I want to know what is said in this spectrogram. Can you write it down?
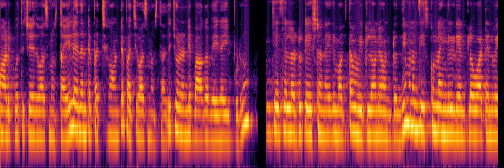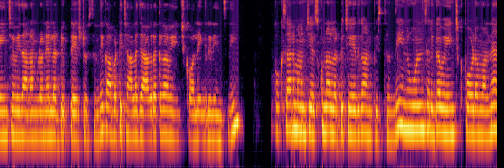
మాడిపోతే చేదు వాసన వస్తాయి లేదంటే పచ్చిగా ఉంటే పచ్చి వాసన వస్తుంది. చూడండి బాగా వేగాయి ఇప్పుడు. చేసే లడ్డు టేస్ట్ అనేది మొత్తం వీటిలోనే ఉంటుంది. మనం తీసుకున్న ఇంగ్రీడియంట్లో వాటిని వేయించే విధానంలోనే లడ్డుకి టేస్ట్ వస్తుంది. కాబట్టి చాలా జాగ్రత్తగా వేయించుకోవాలి ఇంగ్రీడియంట్స్ని. ఒక్కొక్కసారి మనం చేసుకున్న లడ్డు చేదుగా అనిపిస్తుంది. నువ్వులని సరిగ్గా వేయించుకుపోవడం వల్లనే ఆ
